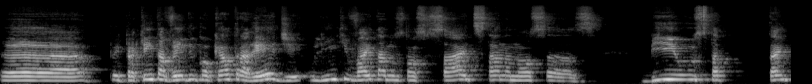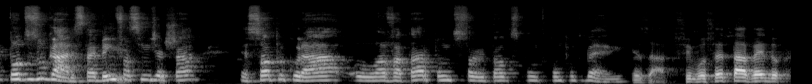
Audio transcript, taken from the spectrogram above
Uh, para quem está vendo em qualquer outra rede, o link vai estar tá nos nossos sites, está nas nossas bios, está tá em todos os lugares, tá? É bem facinho de achar. É só procurar o avatar.storytalks.com.br. Exato. Se você está vendo,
